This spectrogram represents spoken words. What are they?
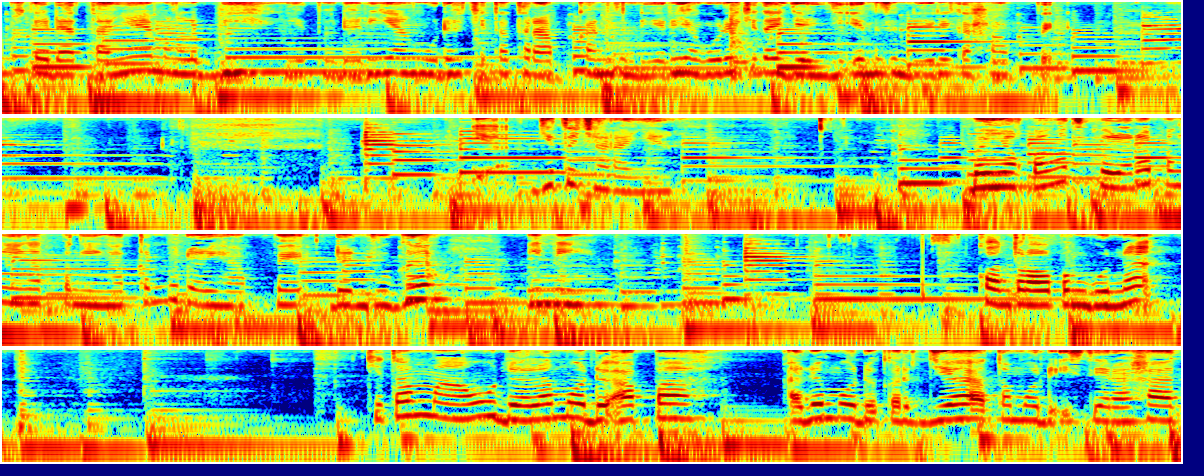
pakai datanya emang lebih gitu dari yang udah kita terapkan sendiri yang udah kita janjiin sendiri ke HP banyak banget sebenarnya pengingat-pengingatan tuh dari HP dan juga ini kontrol pengguna. Kita mau dalam mode apa? Ada mode kerja atau mode istirahat?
